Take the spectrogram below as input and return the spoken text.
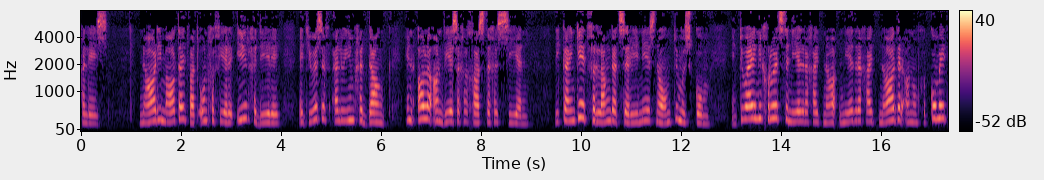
gelees. Na die maaltijd wat ongeveer een uur gedier het, het Joosef Elohim gedank en alle aanwezige gaste geseen. Die kynkie het verlang dat Sirenees na hom toe moes kom, en toe hy in die grootste nederigheid, na, nederigheid nader aan hom gekom het,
